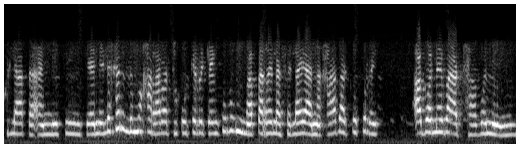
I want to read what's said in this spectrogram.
khulape a nne sentle ene le ge re le mogare a batho ko kerekeng kore go mmaparela fela yana ga a batle gore a bone batho a boneng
